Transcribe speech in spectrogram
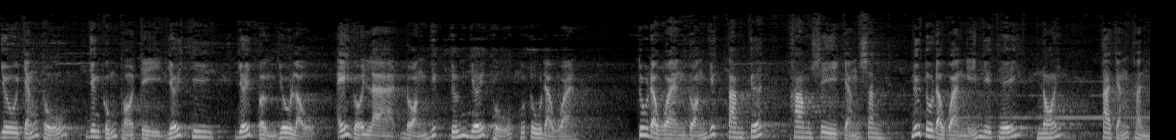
dù chẳng thủ nhưng cũng thọ trì giới chi, giới phần vô lậu, ấy gọi là đoạn dứt tướng giới thủ của tu đà hoàng. Tu đà hoàng đoạn dứt tam kết, tham si chẳng sanh. Nếu tu đà hoàng nghĩ như thế, nói, ta chẳng thành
